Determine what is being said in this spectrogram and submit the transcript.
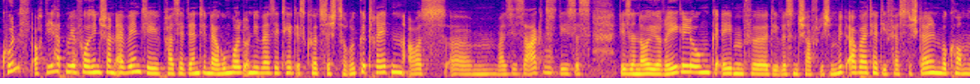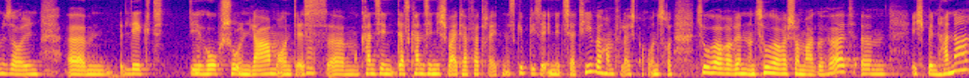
Kunst, auch die hatten wir vorhin schon erwähnt, die Präsidentin der Humboldt-Universität ist kürzlich zurückgetreten, aus, ähm, weil sie sagt, ja. dieses, diese neue Regelung eben für die wissenschaftlichen Mitarbeiter, die feste Stellen bekommen sollen, ähm, legt die Hochschulen lahm und es, ähm, kann sie, das kann sie nicht weiter vertreten. Es gibt diese Initiative, haben vielleicht auch unsere Zuhörerinnen und Zuhörer schon mal gehört. Ähm, ich bin Hanna,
